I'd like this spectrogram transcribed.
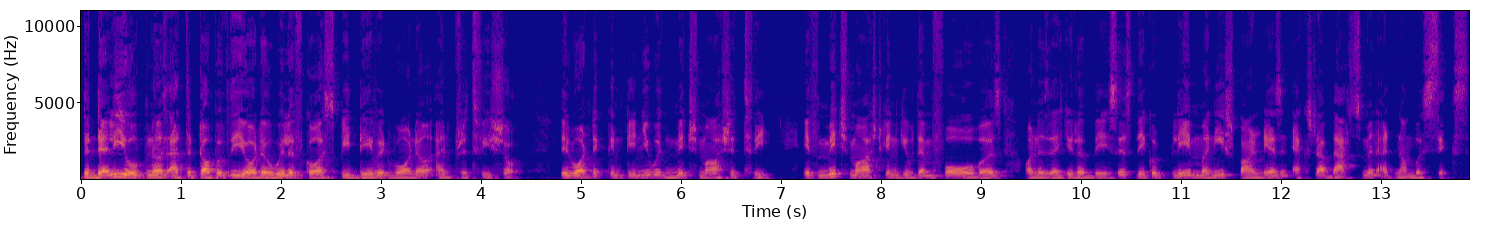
The Delhi openers at the top of the order will, of course, be David Warner and Prithvi Shaw. They'll want to continue with Mitch Marsh at three. If Mitch Marsh can give them four overs on a regular basis, they could play Manish Pandey as an extra batsman at number six.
